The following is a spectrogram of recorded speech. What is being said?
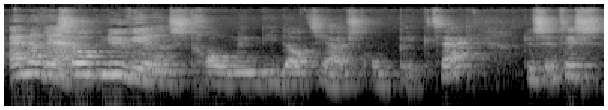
En er is ook nu weer een stroming die dat juist oppikt. Hè? Dus het is,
